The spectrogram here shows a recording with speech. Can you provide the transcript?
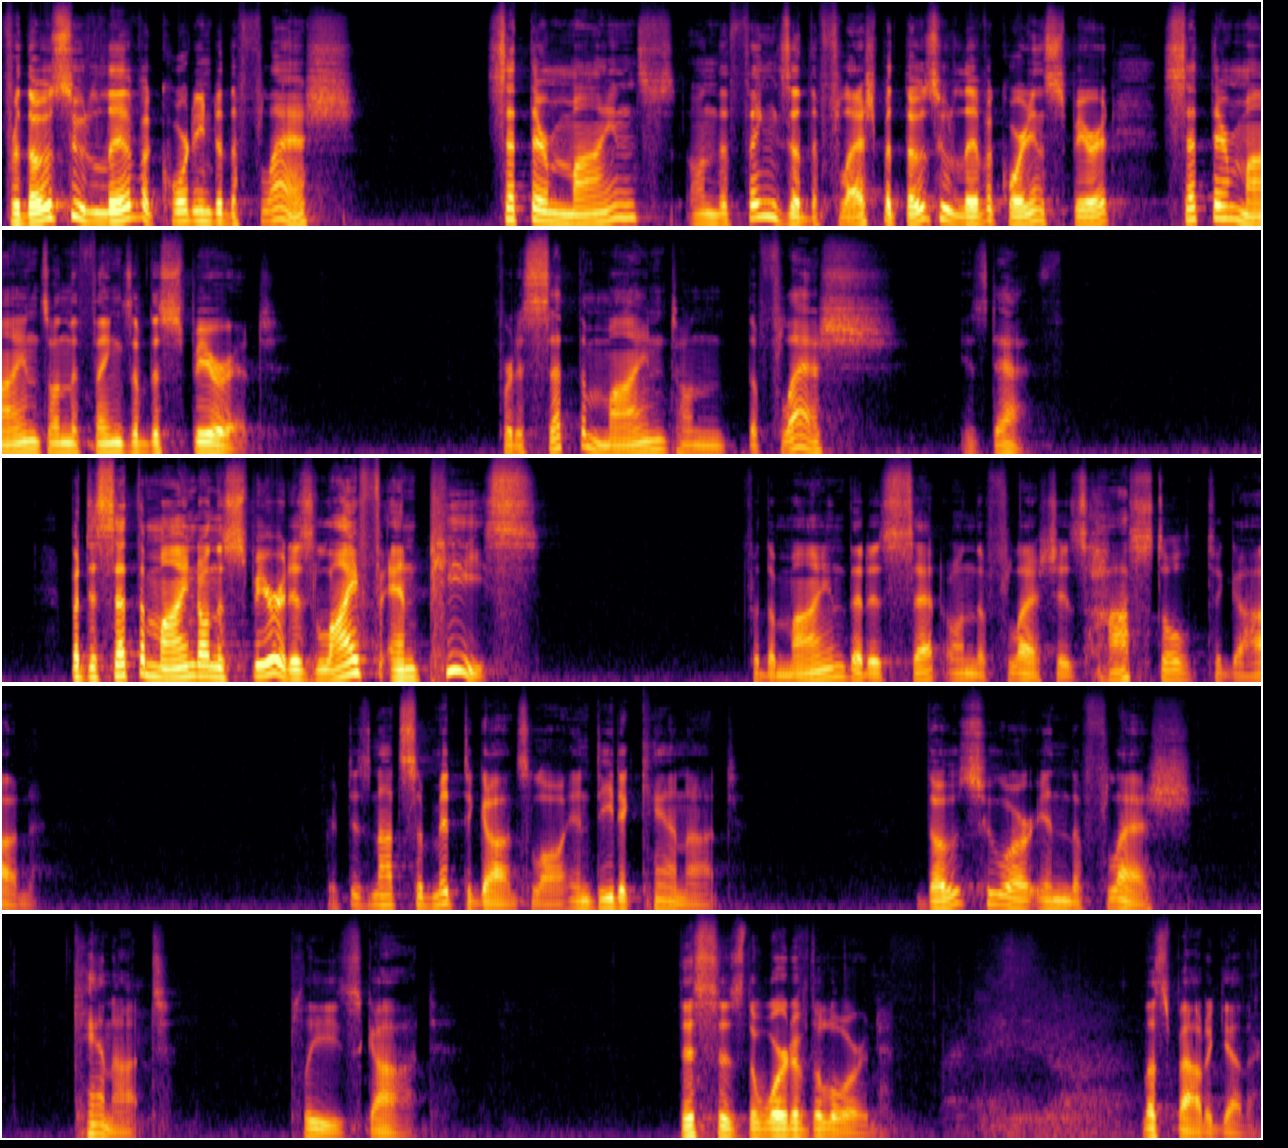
For those who live according to the flesh set their minds on the things of the flesh, but those who live according to the Spirit set their minds on the things of the Spirit. For to set the mind on the flesh is death. But to set the mind on the Spirit is life and peace. For the mind that is set on the flesh is hostile to God it does not submit to God's law. Indeed, it cannot. Those who are in the flesh cannot please God. This is the word of the Lord. Let's bow together.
